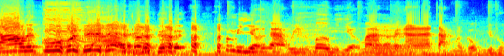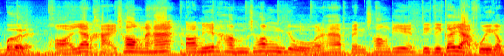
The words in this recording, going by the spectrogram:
ยาวเลยกูนี่มันมีเยอะไงวีทูเบอร์มีเยอะมากอะเออเป็นอาณาจักรเหมือนกับยูทูบเบอร์เลย ขออนุญาตขายช่องนะฮะ ตอนนี้ทำช่องอยู่นะฮะ เป็นช่องที่จริงๆก็อยากคุยกับ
